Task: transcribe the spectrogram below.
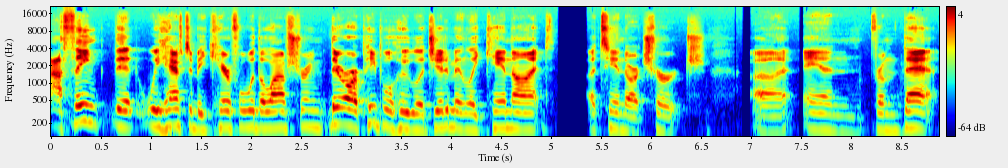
I think that we have to be careful with the live stream. There are people who legitimately cannot attend our church, uh, and from that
